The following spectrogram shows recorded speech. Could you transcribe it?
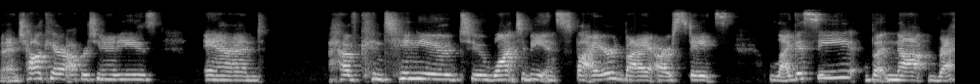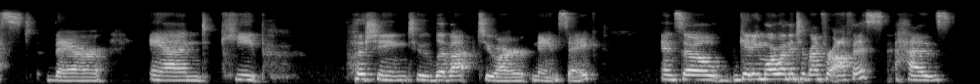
and childcare opportunities, and have continued to want to be inspired by our state's legacy, but not rest there and keep pushing to live up to our namesake. And so getting more women to run for office has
